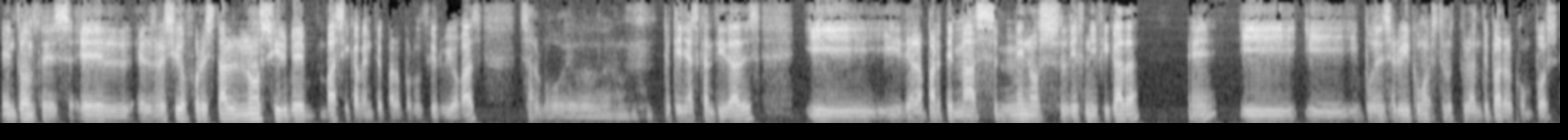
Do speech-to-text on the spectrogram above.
Entonces, el, residuo forestal no sirve básicamente para producir biogás, salvo eh, pequeñas cantidades, y, y, de la parte más menos dignificada, ¿eh? Y, y, y, pueden servir como estructurante para el compost.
